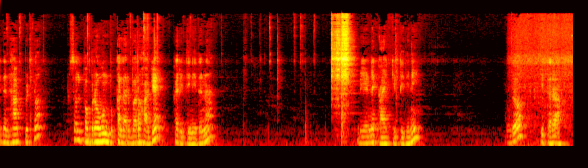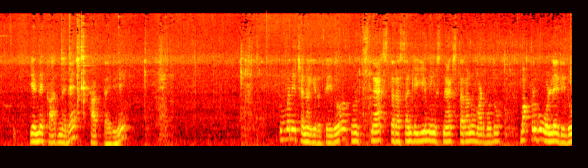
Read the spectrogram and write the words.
ಇದನ್ನು ಹಾಕಿಬಿಟ್ಟು ಸ್ವಲ್ಪ ಬ್ರೌನ್ ಕಲರ್ ಬರೋ ಹಾಗೆ ಕರಿತೀನಿ ಇದನ್ನು. ಎಣ್ಣೆ ಕಾಯಕ್ಕಿಟ್ಟಿದ್ದೀನಿ ಇದು ಈ ಥರ ಎಣ್ಣೆ ಕಾದ್ಮೇಲೆ ಹಾಕ್ತಾ ಇದ್ದೀನಿ. ತುಂಬಾ ಚೆನ್ನಾಗಿರುತ್ತೆ ಇದು. ಒಂದು ಸ್ನ್ಯಾಕ್ಸ್ ಥರ ಸಂಜೆ ಈವ್ನಿಂಗ್ ಸ್ನ್ಯಾಕ್ಸ್ ಥರನೂ ಮಾಡ್ಬೋದು. ಮಕ್ಳಿಗೂ ಒಳ್ಳೇದಿದು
